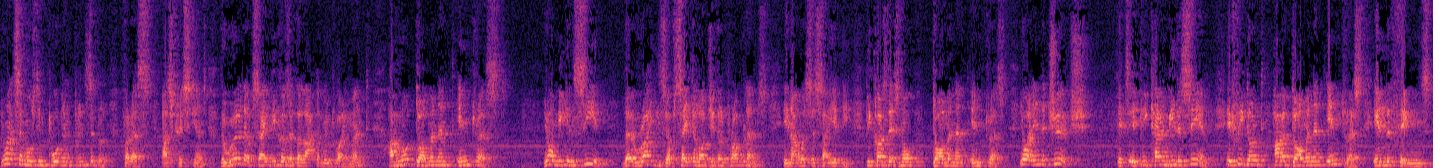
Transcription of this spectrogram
You know, that's the most important principle for us as Christians. The world outside, because of the lack of employment, have no dominant interest. You know, we can see it, the rise of psychological problems in our society because there's no dominant interest. You know, and in the church, it, it can be the same if we don't have a dominant interest in the things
